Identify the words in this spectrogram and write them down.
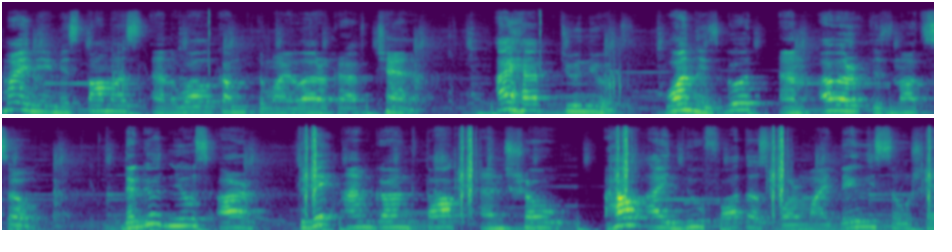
my name is Thomas and welcome to my Leathercraft channel. I have two news, one is good and other is not so. The good news are today I'm going to talk and show how I do photos for my daily social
